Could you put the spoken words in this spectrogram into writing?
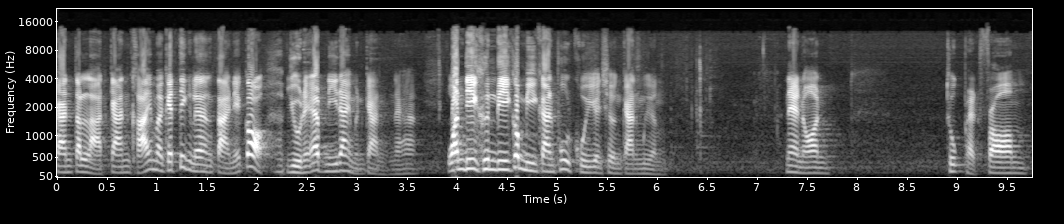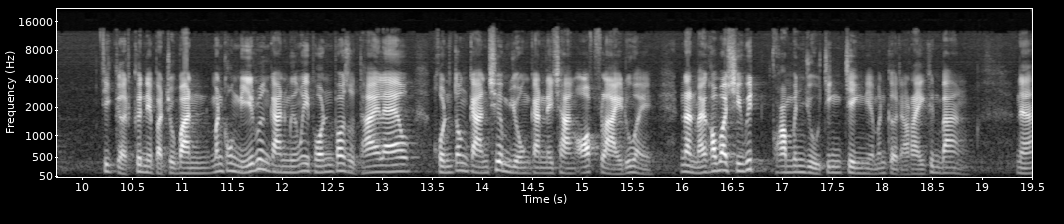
การตลาดการขายมาร์เก็ตติ้งอะไรต่างๆเนี่ยก็อยู่ในแอปนี้ได้เหมือนกันนะฮะวันดีคืนดีก็มีการพูดคุยกันเชิงการเมือง แน่นอนทุกแพลตฟอร์ม ที่เกิดขึ้นในปัจจุบันมันคงหนีเรื่องการเมืองไม่พ้นเพราะสุดท้ายแล้ว คนต้องการเชื่อมโยงกันในทางออฟไลน์ด้วย นั่นหมายความว่าชีวิตความเป็นอยู่จริงๆเนี่ยมันเกิดอะไรขึ้นบ้างนะ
